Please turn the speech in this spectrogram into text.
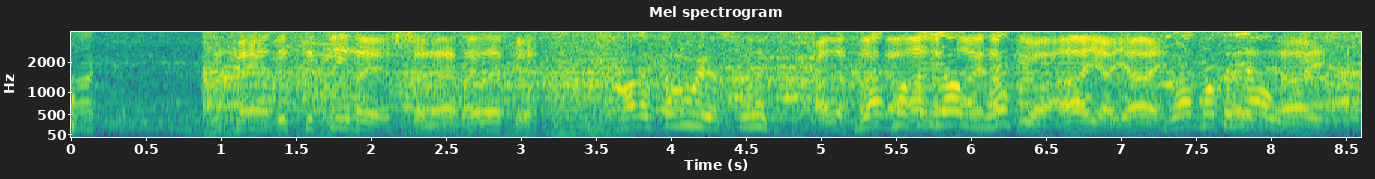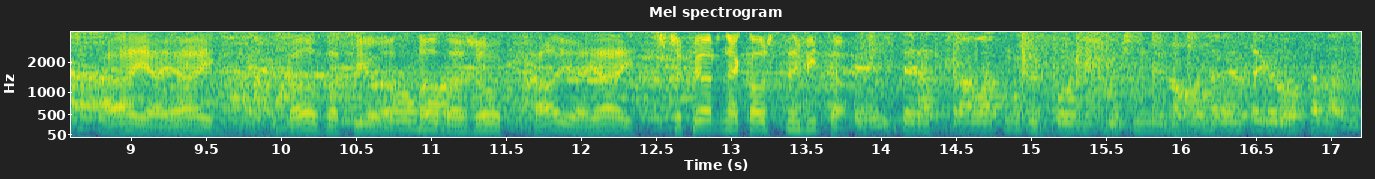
Tak jest. Zmienia dyscyplinę jeszcze, nie? Najlepiej. Ale polujesz, ty. Ale Brak fajna, ale materiału, fajna nie? piła. Ajajaj. Brak materiału. Ajajaj. Ajajaj. Co za piła, co za rzut. Ajajaj. Szczepiornia Kolsztyn wita. I teraz prałat może wchodzić, bądź inny zawodnik. Bez tego dostawania.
